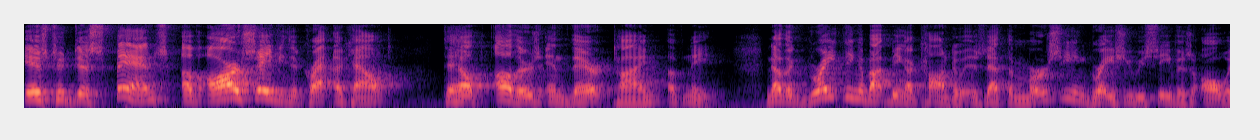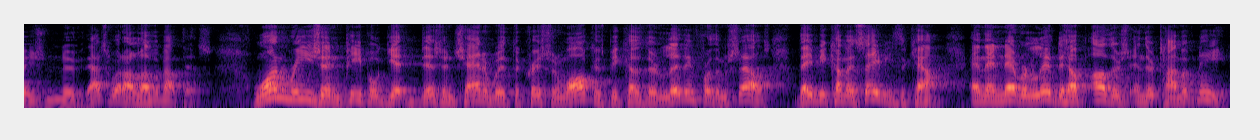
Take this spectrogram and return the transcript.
is to dispense of our savings account to help others in their time of need. Now, the great thing about being a conduit is that the mercy and grace you receive is always new. That's what I love about this. One reason people get disenchanted with the Christian walk is because they're living for themselves. They become a savings account and they never live to help others in their time of need.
